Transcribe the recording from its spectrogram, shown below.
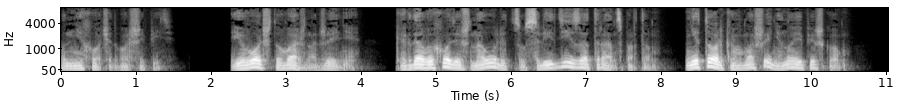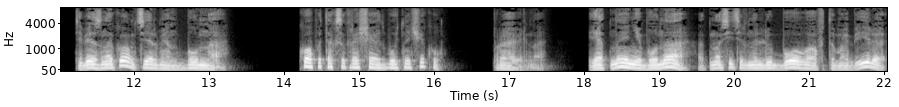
Он не хочет больше пить. И вот что важно, Дженни. Когда выходишь на улицу, следи за транспортом. Не только в машине, но и пешком. Тебе знаком термин «буна»? Копы так сокращают «будь начеку». Правильно. И отныне Буна относительно любого автомобиля,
